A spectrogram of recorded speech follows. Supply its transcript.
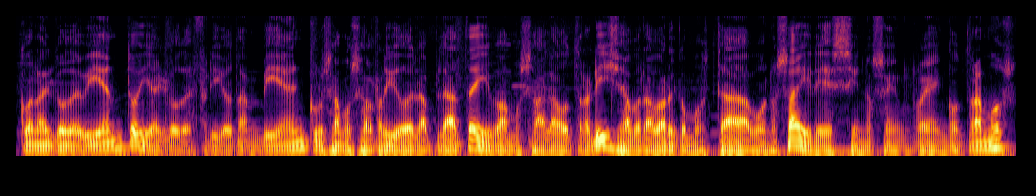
con algo de viento y algo de frío también. Cruzamos el río de la Plata y vamos a la otra orilla para ver cómo está Buenos Aires y nos reencontramos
